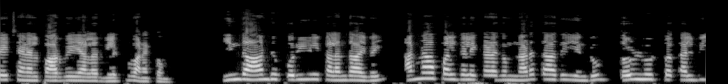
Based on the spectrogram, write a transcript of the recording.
டுடே சேனல் பார்வையாளர்களுக்கு வணக்கம். இந்த ஆண்டு பொறியியல் கலந்தாய்வை அண்ணா பல்கலைக்கழகம் நடத்தாது என்றும் தொழில்நுட்ப கல்வி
